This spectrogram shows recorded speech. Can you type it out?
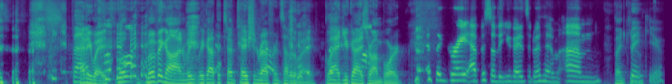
That- Anyway, well, moving on. We, we got the temptation reference out of the way. Glad you guys are on board. It's a great episode that you guys did with him. Um, Thank you. Thank you.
